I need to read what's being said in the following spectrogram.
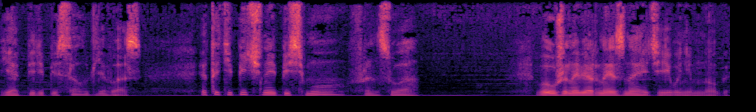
я переписал для вас. Это типичное письмо Франсуа. Вы уже, наверное, знаете его немного.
